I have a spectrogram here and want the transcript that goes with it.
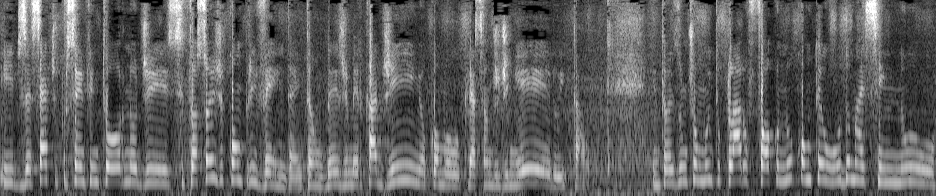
e 17% em torno de situações de compra e venda, então desde mercadinho, como criação de dinheiro e tal. Então eles não tinham muito claro o foco no conteúdo, mas sim no,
